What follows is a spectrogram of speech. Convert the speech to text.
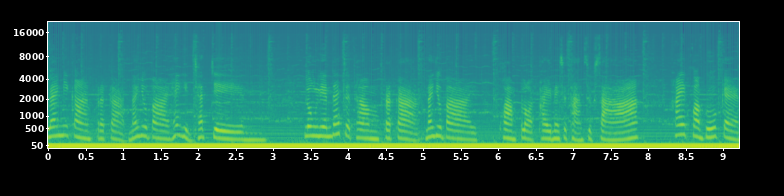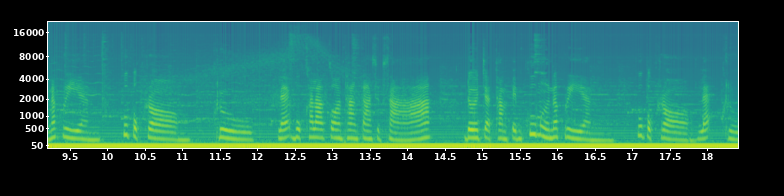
และมีการประกาศนโยบายให้เห็นชัดเจน โรงเรียนได้จะทำประกาศนโยบาย ความปลอดภัยในสถานศึกษา ให้ความรู้แก่นักเรียน ผู้ปกครอง ครู และบุคลากรทางการศึกษา โดยจัดทำเป็นคู่มือนักเรียน ผู้ปกครองและครู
